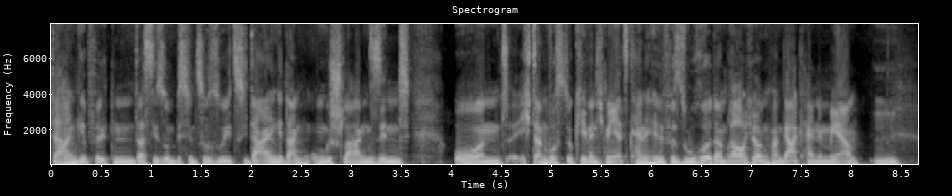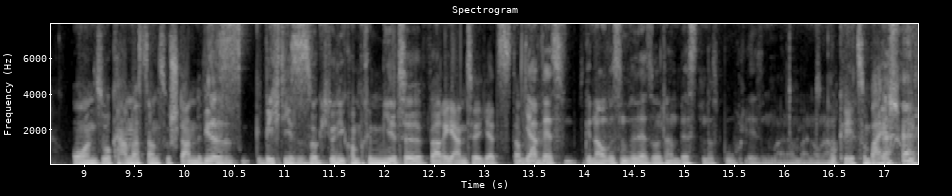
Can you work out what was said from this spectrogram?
darin gipfelten, dass sie so ein bisschen zu suizidalen Gedanken umgeschlagen sind. Und ich dann wusste, okay, wenn ich mir jetzt keine Hilfe suche, dann brauche ich irgendwann gar keine mehr. Und so kam das dann zustande. Wie das ist wichtig, es ist wirklich nur die komprimierte Variante jetzt davon. Ja, wer es genau wissen will, der sollte am besten das Buch lesen, meiner Meinung nach. okay, zum Beispiel.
